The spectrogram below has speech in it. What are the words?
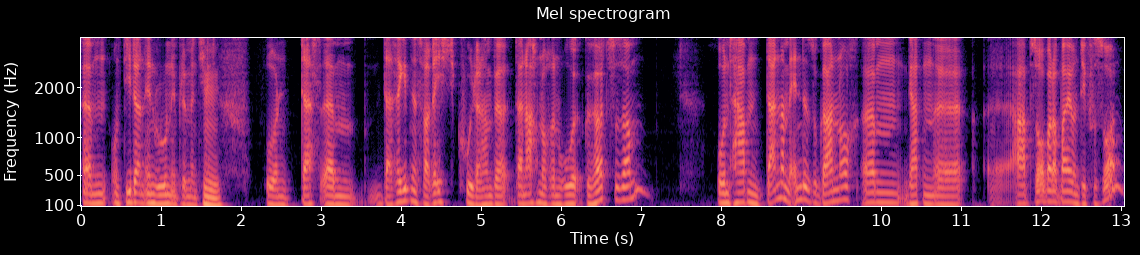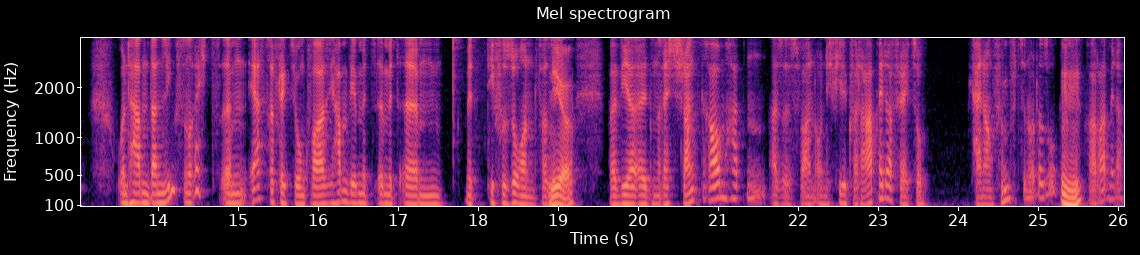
ähm, und die dann in Rune implementiert. Und das, ähm, das Ergebnis war richtig cool. Dann haben wir danach noch in Ruhe gehört zusammen und haben dann am Ende sogar noch, ähm, wir hatten äh, äh, Absorber dabei und Diffusoren und haben dann links und rechts ähm, Erstreflexion quasi haben wir mit äh, mit ähm, mit Diffusoren versehen, Ja. weil wir äh, einen recht schlanken Raum hatten. Also es waren auch nicht viele Quadratmeter, vielleicht so keine Ahnung 15 oder so Quadratmeter.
